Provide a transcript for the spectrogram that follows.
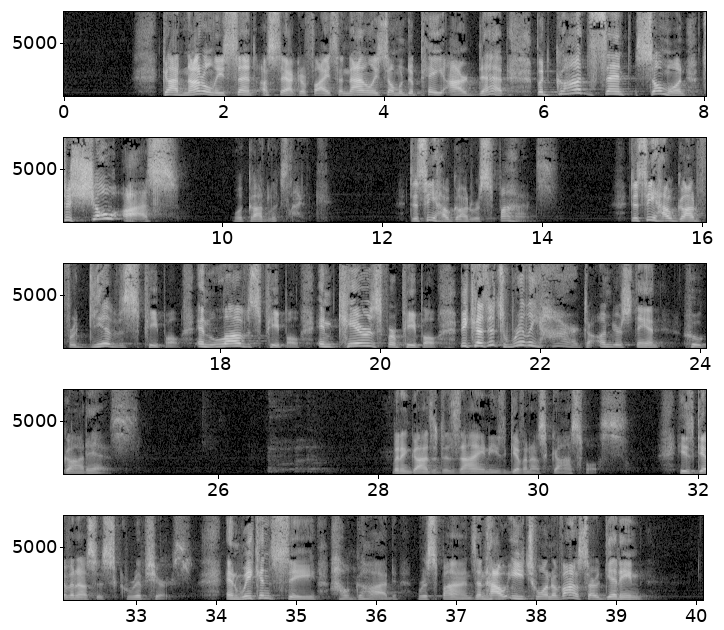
God not only sent a sacrifice and not only someone to pay our debt, but God sent someone to show us what God looks like, to see how God responds, to see how God forgives people and loves people and cares for people, because it's really hard to understand who God is. But in God's design, He's given us gospels. He's given us His scriptures. And we can see how God responds and how each one of us are getting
